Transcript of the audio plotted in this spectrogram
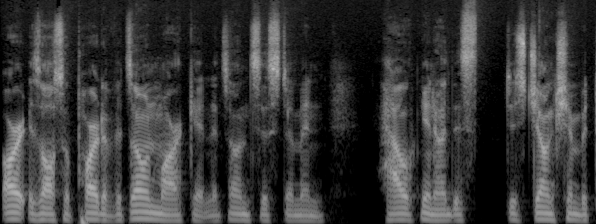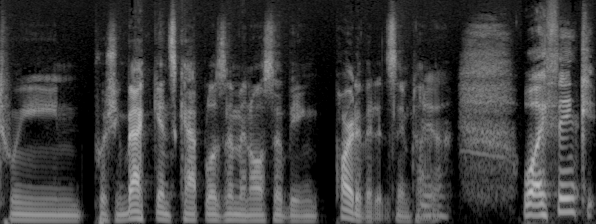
art is also part of its own market and its own system and how you know this disjunction between pushing back against capitalism and also being part of it at the same time. Yeah. Well, I think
